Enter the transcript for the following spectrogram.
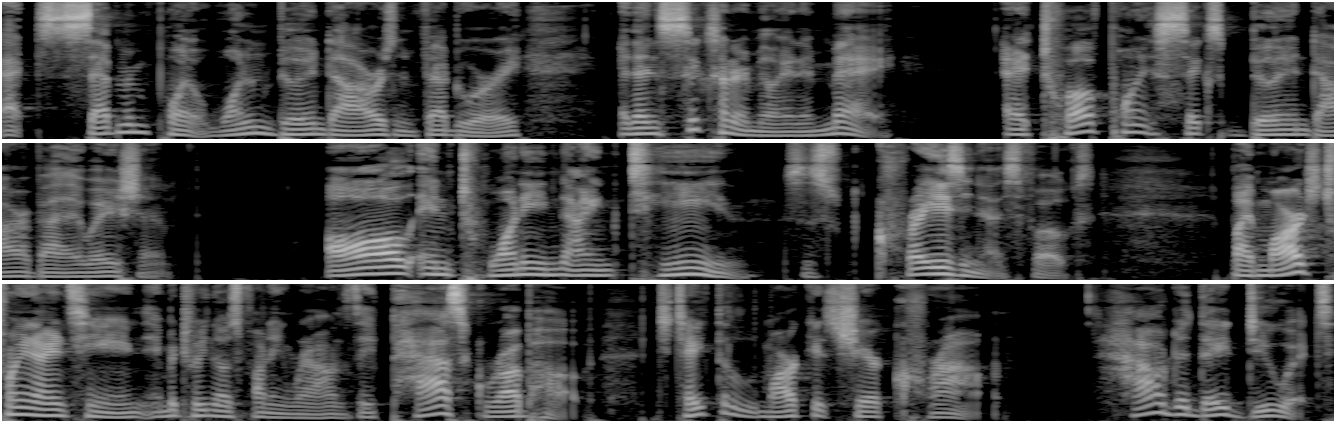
at $7.1 billion in February, and then 600 million in May at a $12.6 billion valuation. All in 2019. This is craziness, folks. By March 2019, in between those funding rounds, they passed Grubhub to take the market share crown. How did they do it?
